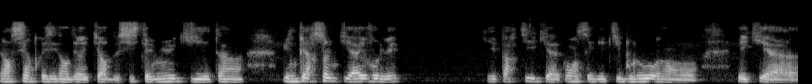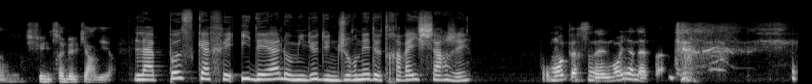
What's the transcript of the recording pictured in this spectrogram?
l'ancien président directeur de Système U, qui est un, une personne qui a évolué, qui est parti, qui a commencé des petits boulots et qui a fait une très belle carrière. La pause café idéale au milieu d'une journée de travail chargée Pour moi, personnellement, il n'y en a pas.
